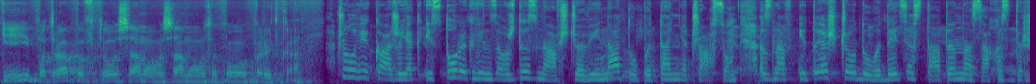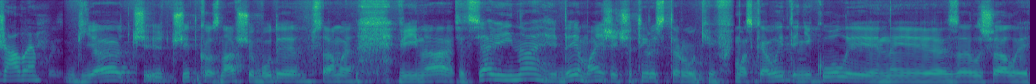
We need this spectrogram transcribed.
і потрапив до самого самого такого передка. Чоловік каже, як історик він завжди знав, що війна то питання часу. Знав і те, що доведеться стати на захист держави. Я чітко знав, що буде саме війна. Ця війна йде майже 400 років. Московити ніколи не залишали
